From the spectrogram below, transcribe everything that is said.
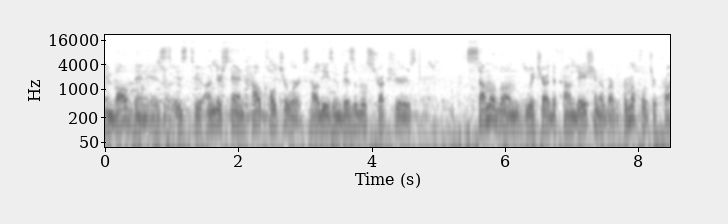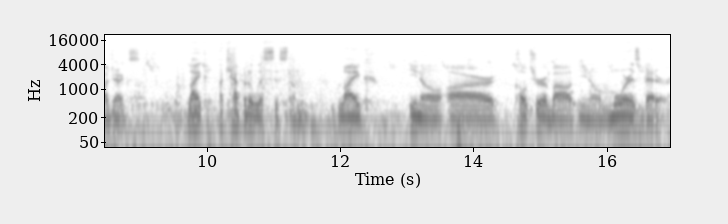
involved in is is to understand how culture works how these invisible structures some of them which are the foundation of our permaculture projects like a capitalist system like you know our culture about you know more is better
